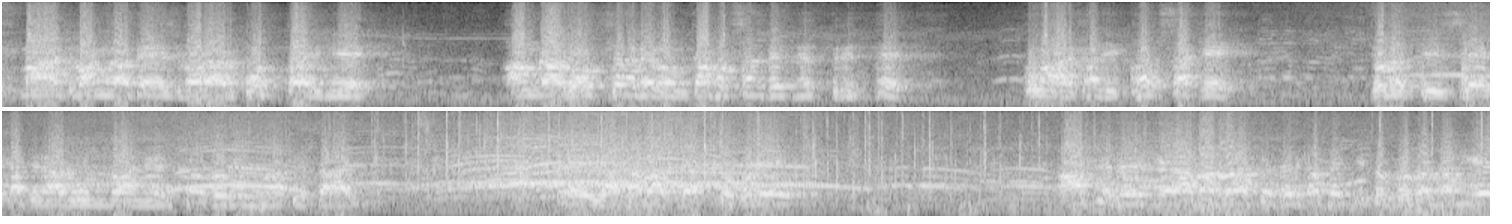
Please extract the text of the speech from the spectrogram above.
স্মার্ট বাংলাদেশ গড়ার প্রত্যয় নিয়ে আমরা রোগ সাহেব এবং জাফর সাহেবের নেতৃত্বে কুমারখালী খোকসাকে জননেত্রী শেখ হাসিনার উন্নয়নের চাদরে মোড়াতে চাই। এই আশাবাদ ব্যক্ত করে আপনাদেরকে আবারও আপনাদের কাছে কৃতজ্ঞতা জানিয়ে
